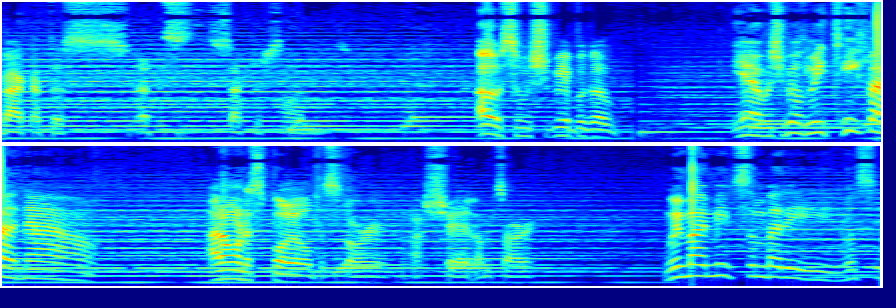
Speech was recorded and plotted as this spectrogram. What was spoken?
Back at this at this sector slums. Oh, so we should be able to go. Yeah, we should be able to meet Tifa now. I don't want to spoil the story. Oh shit, I'm sorry. We might meet somebody. Let's see.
